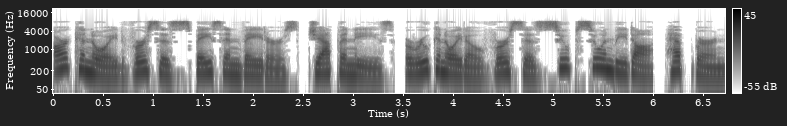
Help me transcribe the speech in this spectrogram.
Arkanoid vs Space Invaders Japanese, Arukanoido vs Soup Suinbida, Hepburn,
